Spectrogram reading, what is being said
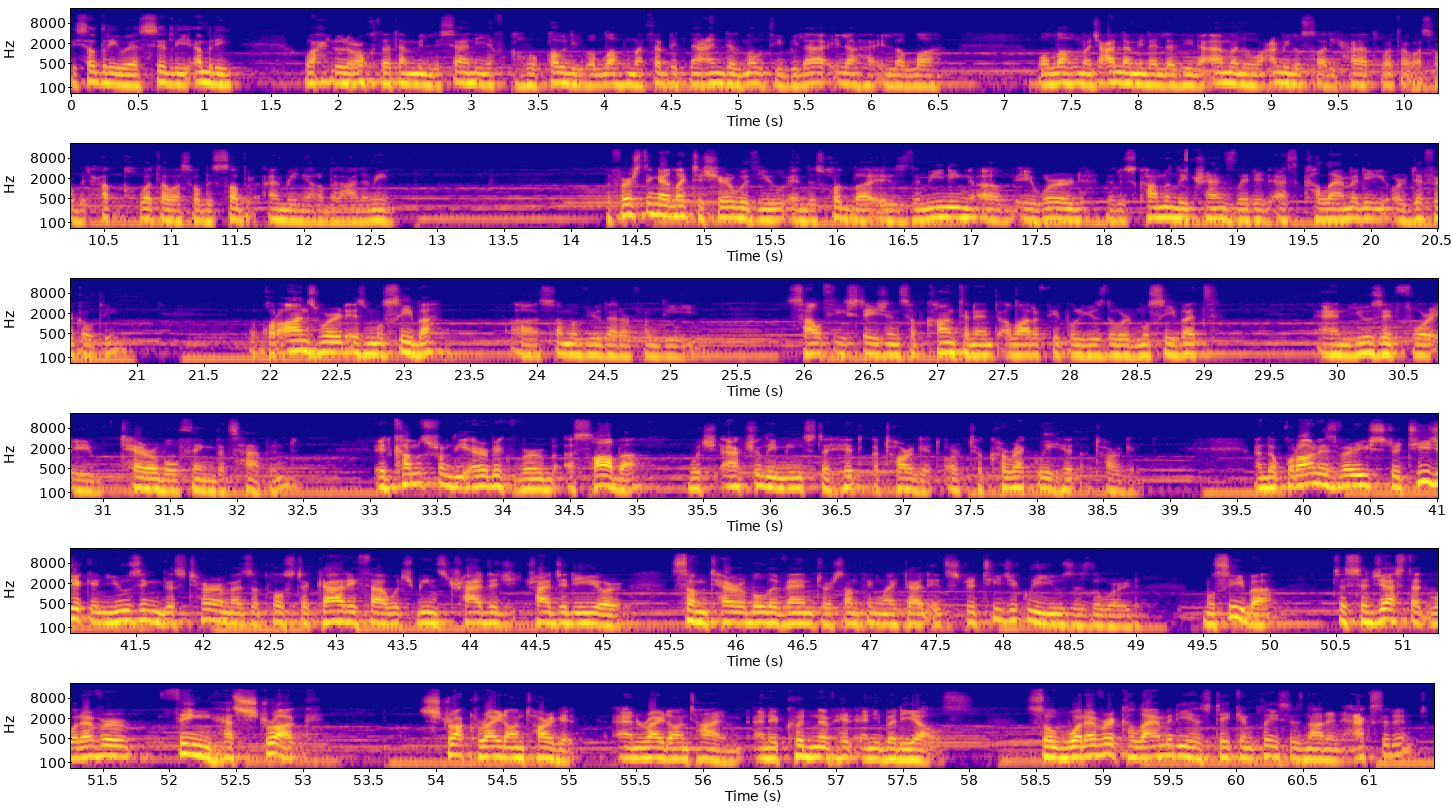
لي صدري ويسر لي أمري واحلل عقدة من لساني يفقه قولي واللهم ثبتنا عند الموت بلا إله إلا الله واللهم اجعلنا من الذين آمنوا وعملوا الصالحات وتواصوا بالحق وتواصوا بالصبر آمين يا رب العالمين The first thing I'd like to share with you in this khutbah is the meaning of a word that is commonly translated as calamity or difficulty. The Quran's word is musibah. Uh, some of you that are from the Southeast Asian subcontinent, a lot of people use the word musibat and use it for a terrible thing that's happened. It comes from the Arabic verb asaba, which actually means to hit a target or to correctly hit a target. And the Quran is very strategic in using this term as opposed to karitha, which means tragedy, tragedy or some terrible event or something like that. It strategically uses the word musiba to suggest that whatever thing has struck, struck right on target and right on time, and it couldn't have hit anybody else. So whatever calamity has taken place is not an accident.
